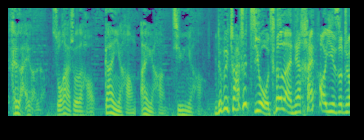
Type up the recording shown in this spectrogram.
还来一个，俗话说得好，干一行爱一行精一行。你都被抓出九次了，你还好意思吹？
